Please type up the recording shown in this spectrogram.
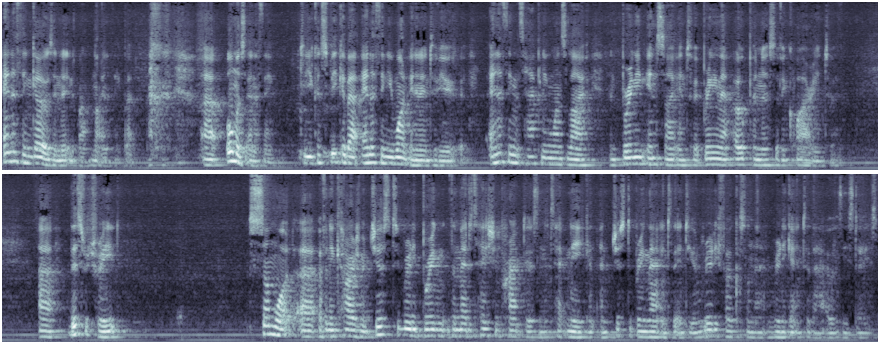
anything goes in it, well, not anything, but uh, almost anything. So you can speak about anything you want in an interview, anything that's happening in one's life, and bringing insight into it, bringing that openness of inquiry into it. Uh, this retreat somewhat uh, of an encouragement just to really bring the meditation practice and the technique and, and, just to bring that into the interview and really focus on that and really get into that over these days.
